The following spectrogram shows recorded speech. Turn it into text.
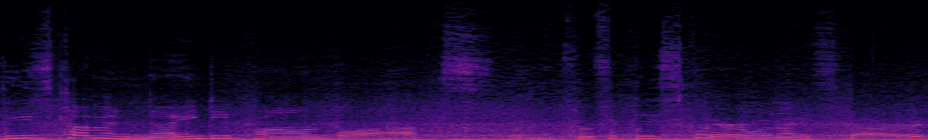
These come in 90 pound blocks, and they're perfectly square when I start.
